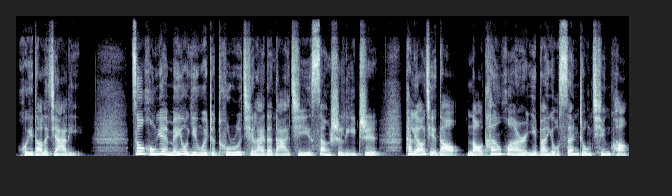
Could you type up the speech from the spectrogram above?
回到了家里。邹红艳没有因为这突如其来的打击丧失理智。她了解到，脑瘫患儿一般有三种情况：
